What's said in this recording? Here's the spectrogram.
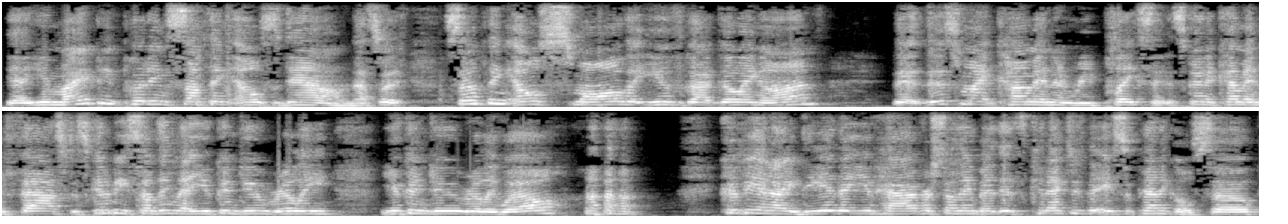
Yeah, you might be putting something else down. That's what, something else small that you've got going on, this might come in and replace it. It's going to come in fast. It's going to be something that you can do really, you can do really well. Could be an idea that you have or something, but it's connected to the Ace of Pentacles. So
